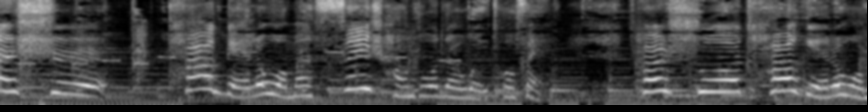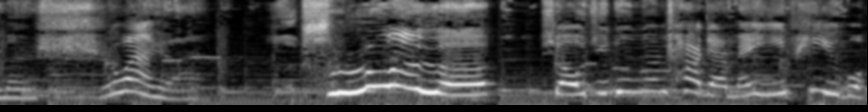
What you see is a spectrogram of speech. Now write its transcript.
但是他给了我们非常多的委托费，他说他给了我们十万元。十万元！小鸡墩墩差点没一屁股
